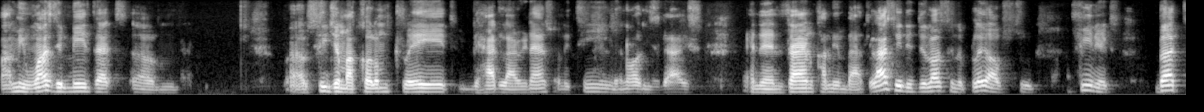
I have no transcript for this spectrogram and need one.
I mean, once they made that um, uh, CJ McCollum trade, they had Larry Nance on the team and all these guys, and then Zion coming back. Last year they, they lost in the playoffs to Phoenix, but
